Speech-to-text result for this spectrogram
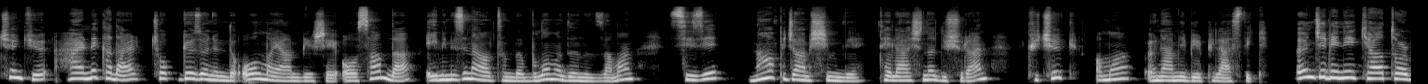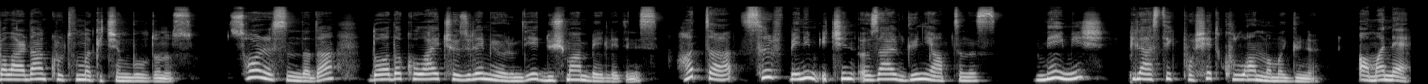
çünkü her ne kadar çok göz önünde olmayan bir şey olsam da elinizin altında bulamadığınız zaman sizi ne yapacağım şimdi telaşına düşüren küçük ama önemli bir plastik. Önce beni kağıt torbalardan kurtulmak için buldunuz. Sonrasında da doğada kolay çözülemiyorum diye düşman bellediniz. Hatta sırf benim için özel gün yaptınız. Neymiş? Plastik poşet kullanmama günü. Ama ne?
